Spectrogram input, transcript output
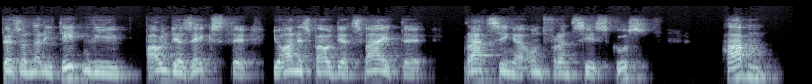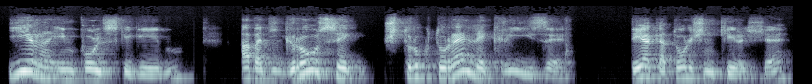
Personalitäten wie Paul VI., Johannes Paul II., Ratzinger und Franziskus haben ihren Impuls gegeben, aber die große strukturelle Krise der katholischen Kirche,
